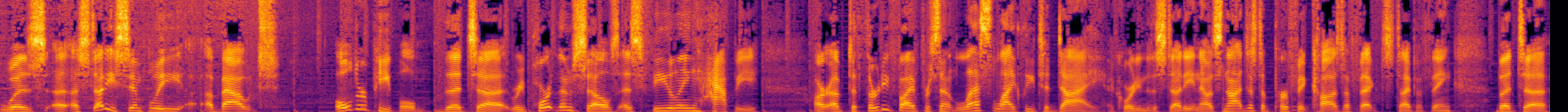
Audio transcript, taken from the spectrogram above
was a, a study simply about older people that uh, report themselves as feeling happy are up to 35% less likely to die, according to the study. Now, it's not just a perfect cause effect type of thing, but, uh,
